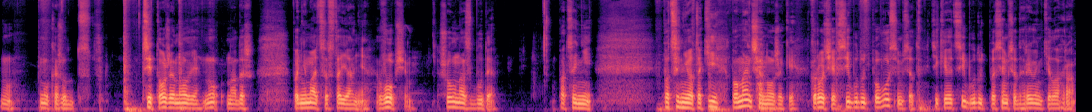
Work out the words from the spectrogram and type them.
Ну, ну кажу, ці теж нові. Ну, треба ж розуміти состояние. В общем, що у нас буде по ціні? По ціні отакі поменше ножики. Коротше, всі будуть по 80, тільки оці будуть по 70 гривень кілограм.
